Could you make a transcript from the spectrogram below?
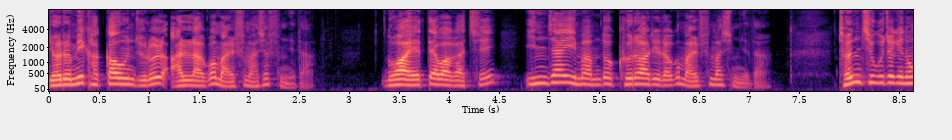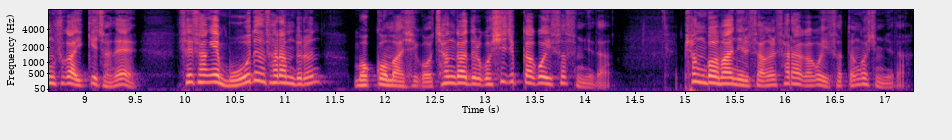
여름이 가까운 줄을 알라고 말씀하셨습니다. 노아의 때와 같이 인자의 임함도 그러하리라고 말씀하십니다. 전 지구적인 홍수가 있기 전에 세상의 모든 사람들은 먹고 마시고 장가들고 시집 가고 있었습니다. 평범한 일상을 살아가고 있었던 것입니다.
